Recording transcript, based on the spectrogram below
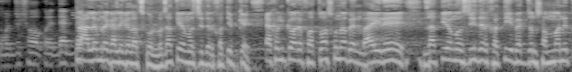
ধৈর্য সহকারে দেখবেন। আলেমরা গালিগালাজ করল। জাতীয় মসজিদের খতিবকে। এখন কি ওরে ফতোয়া শোনাবেন? ভাই রে, জাতীয় মসজিদের খতিব একজন সম্মানিত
